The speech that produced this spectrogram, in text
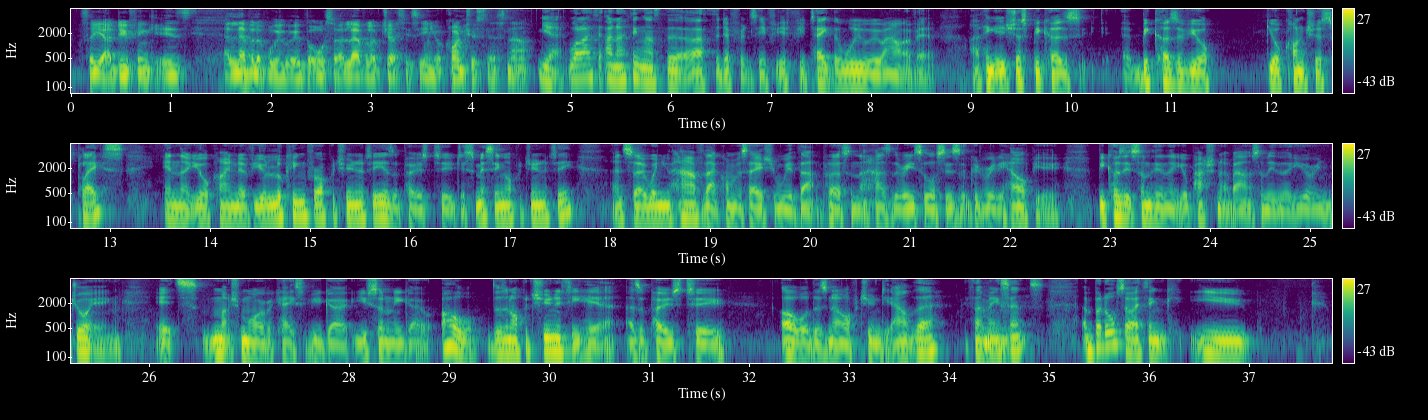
So yeah, I do think it is a level of woo woo, but also a level of just it's in your consciousness now. Yeah, well, I th- and I think that's the that's the difference. If if you take the woo woo out of it, I think it's just because because of your your conscious place in that you're kind of you're looking for opportunity as opposed to dismissing opportunity. And so when you have that conversation with that person that has the resources that could really help you, because it's something that you're passionate about and something that you're enjoying, it's much more of a case of you go you suddenly go, "Oh, there's an opportunity here," as opposed to oh well there's no opportunity out there if that makes sense Uh, but also i think you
